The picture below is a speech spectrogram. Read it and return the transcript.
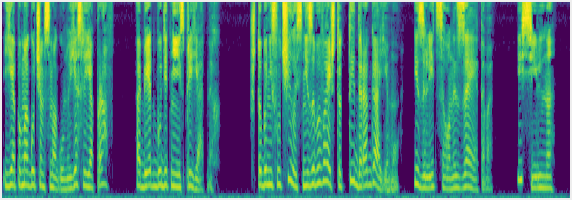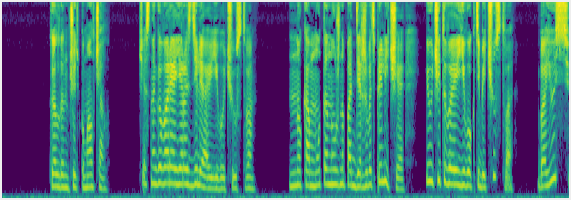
Я помогу, чем смогу, но если я прав, обед будет не из приятных. Что бы ни случилось, не забывай, что ты дорога ему, и злится он из-за этого. И сильно». Келден чуть помолчал. «Честно говоря, я разделяю его чувства. Но кому-то нужно поддерживать приличие, и, учитывая его к тебе чувства, — Боюсь,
